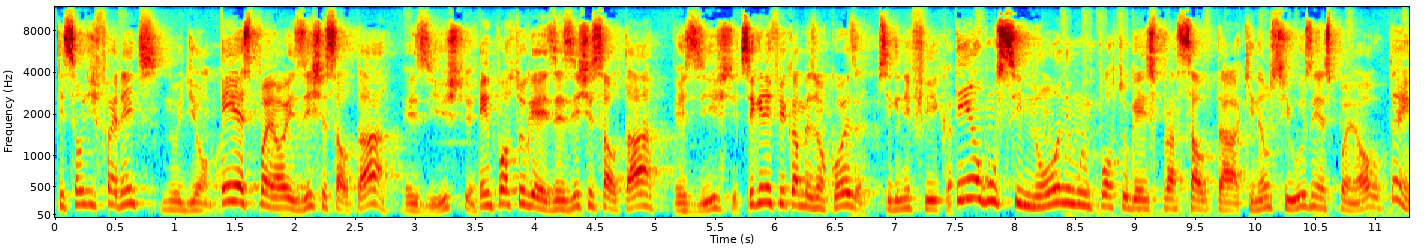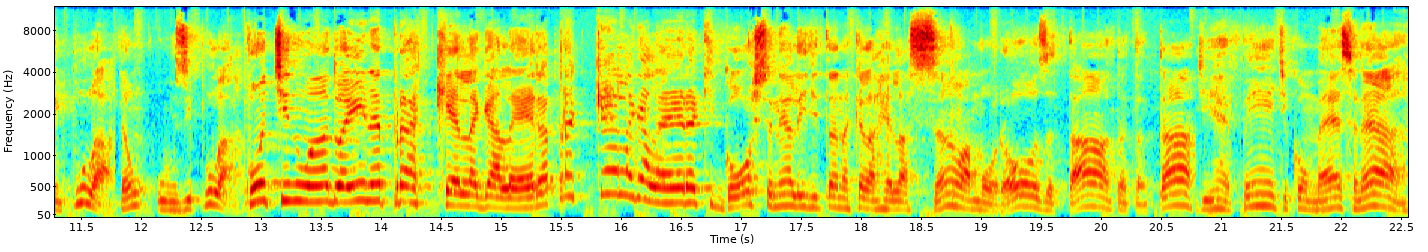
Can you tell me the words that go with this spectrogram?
que são diferentes no idioma. Em espanhol existe saltar? Existe. Em português existe saltar? Existe. Significa a mesma coisa? Significa. Tem algum sinônimo em português para saltar que não se usa em espanhol? Tem, pular. Então use pular. Continuando aí, né, para aquela galera, para aquela galera que gosta, né, ali de estar naquela relação amorosa, tal, tá, tá, tá, de repente começa, né, a,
